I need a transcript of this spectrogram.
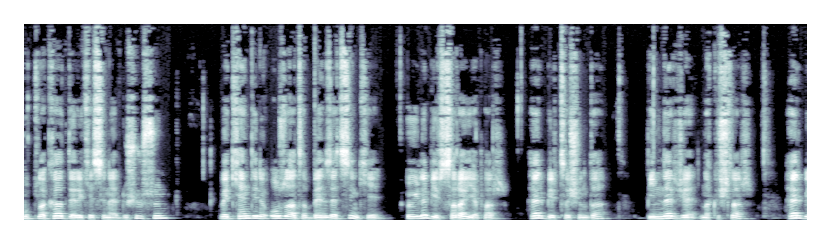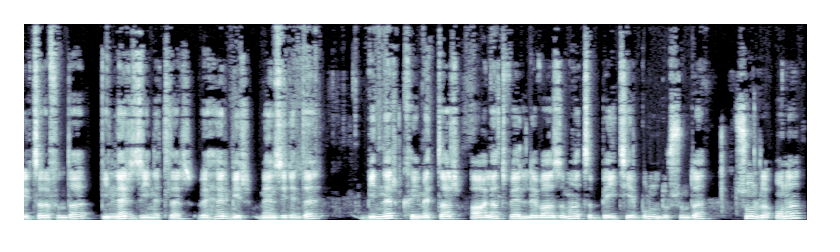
mutlaka derekesine düşürsün ve kendini o zata benzetsin ki öyle bir saray yapar, her bir taşında binlerce nakışlar, her bir tarafında binler zinetler ve her bir menzilinde binler kıymetdar alat ve levazımatı beytiye bulundursun da sonra ona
